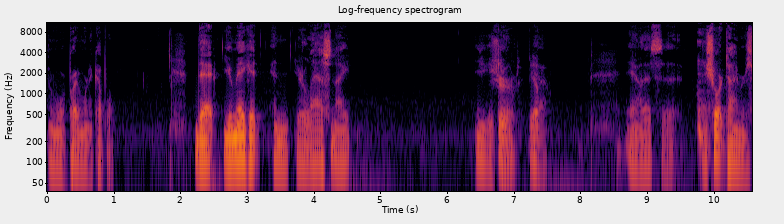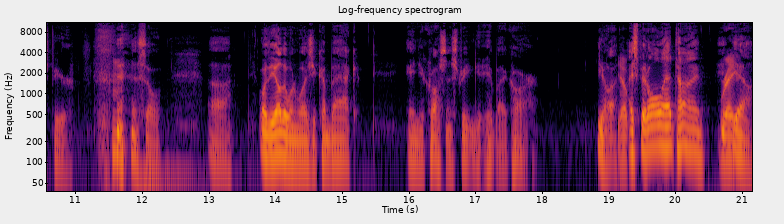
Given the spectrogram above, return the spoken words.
and probably more than a couple that you make it and your last night, you get Sure. killed. Yep. Yeah. You know, that's uh, the short timer's fear. Hmm. so, uh, or the other one was you come back and you're crossing the street and get hit by a car. You know, Yep. I spent all that time. Right, Yeah. You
